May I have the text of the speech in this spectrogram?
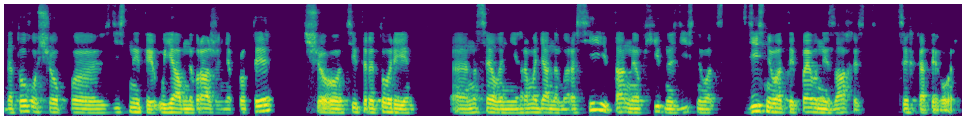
для того, щоб е, здійснити уявне враження про те, що ці території е, населені громадянами Росії, та необхідно здійснювати, здійснювати певний захист цих категорій.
